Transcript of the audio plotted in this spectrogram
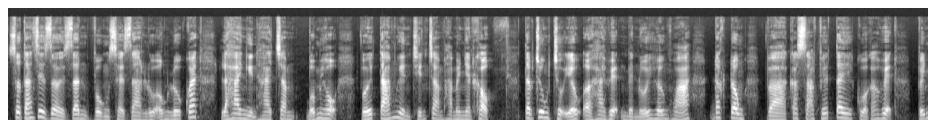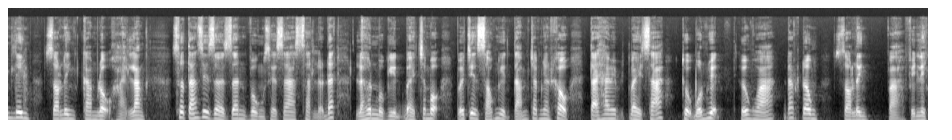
sơ tán di rời dân vùng xảy ra lũ ống lũ quét là 2.240 hộ với 8.920 nhân khẩu tập trung chủ yếu ở hai huyện miền núi Hướng Hóa, Đắk Đông và các xã phía Tây của các huyện Vĩnh Linh, Do Linh, Cam Lộ, Hải Lăng. Sơ tán di rời dân vùng xảy ra sạt lở đất là hơn 1.700 hộ với trên 6.800 nhân khẩu tại 27 xã thuộc 4 huyện Hướng Hóa, Đắk Rông, Do Linh và Vĩnh Linh.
